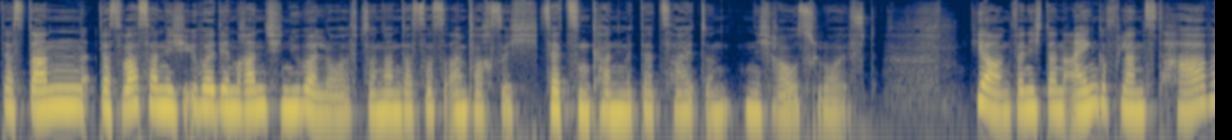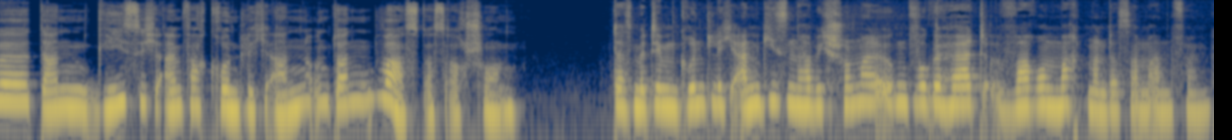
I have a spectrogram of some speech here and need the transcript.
dass dann das Wasser nicht über den Rand hinüberläuft, sondern dass das einfach sich setzen kann mit der Zeit und nicht rausläuft. Ja, und wenn ich dann eingepflanzt habe, dann gieße ich einfach gründlich an und dann war's das auch schon. Das mit dem gründlich angießen habe ich schon mal irgendwo gehört. Warum macht man das am Anfang?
